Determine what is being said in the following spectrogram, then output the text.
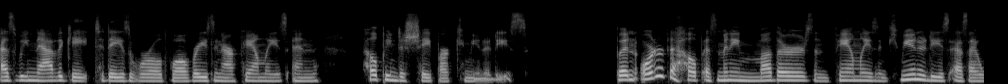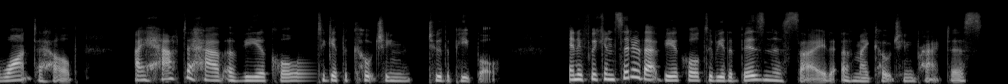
as we navigate today's world while raising our families and helping to shape our communities. But in order to help as many mothers and families and communities as I want to help, I have to have a vehicle to get the coaching to the people. And if we consider that vehicle to be the business side of my coaching practice,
